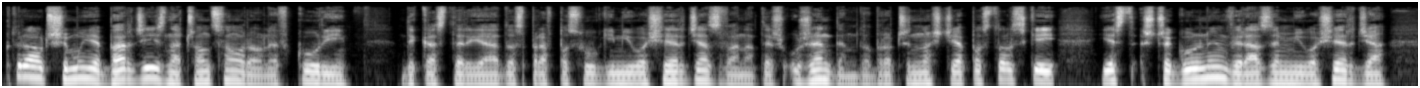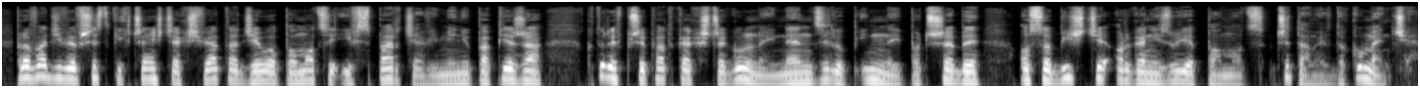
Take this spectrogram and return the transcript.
która otrzymuje bardziej znaczącą rolę w kurii. Dykasteria do spraw posługi miłosierdzia, zwana też Urzędem Dobroczynności Apostolskiej, jest szczególnym wyrazem miłosierdzia. Prowadzi we wszystkich częściach świata dzieło pomocy i wsparcia w imieniu papieża, który w przypadkach szczególnej nędzy lub innej potrzeby osobiście organizuje pomoc, czytamy w dokumencie.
